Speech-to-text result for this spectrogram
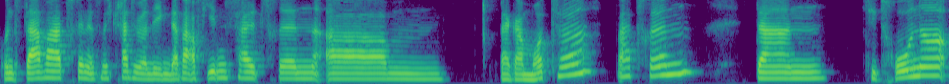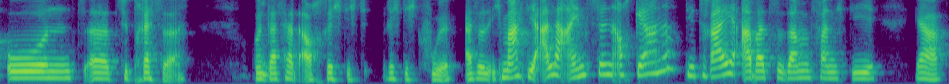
Und da war drin, jetzt muss ich gerade überlegen, da war auf jeden Fall drin ähm, Bergamotte war drin, dann Zitrone und äh, Zypresse. Und das hat auch richtig, richtig cool. Also ich mag die alle einzeln auch gerne, die drei, aber zusammen fand ich die, ja,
